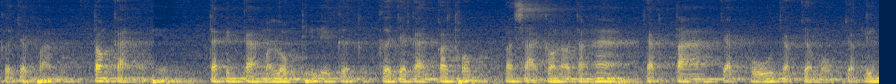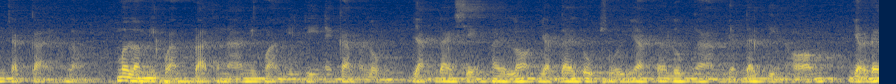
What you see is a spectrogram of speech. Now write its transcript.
เกิดจากความต้องการของเพศแต่เป็นการอารมณ์ที่เรียกเกิดเกิดจากการกระทบประสาทของเราทั้งห้าจากตาจากหูจากจมูกจากลิ้นจากกายของเรา เมื่อเรามีความปรารถนา มีความยินดีในการอารมณ์ อยากได้เสียงไพเราะอยากได้รูปสวยอยากได้รูปงาม อยากได้กลิ่นหอม อยากได้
